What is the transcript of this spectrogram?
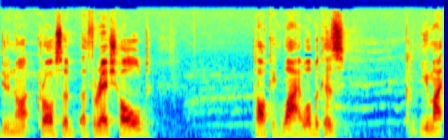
do not cross a, a threshold talking. Why? Well, because you might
